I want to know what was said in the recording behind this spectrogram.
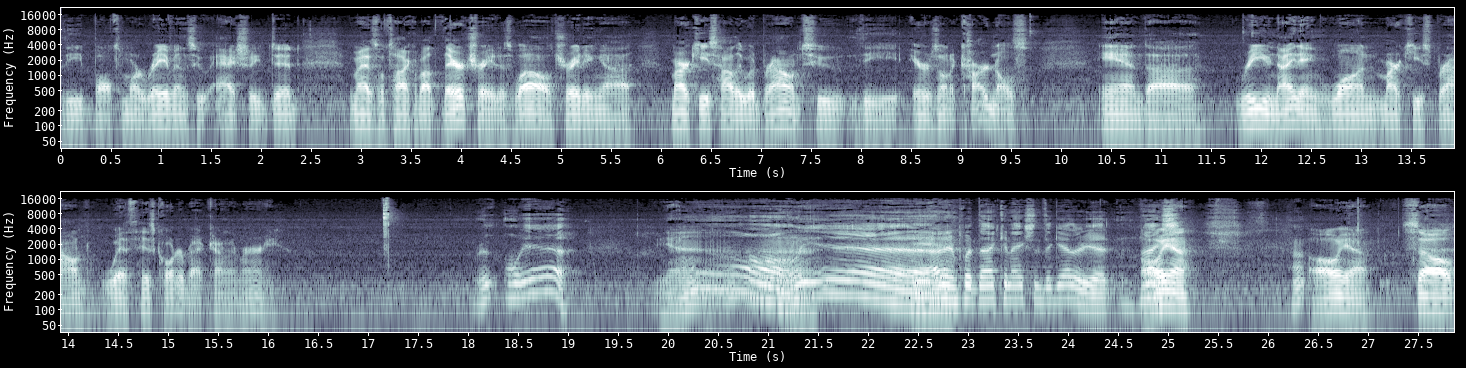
the Baltimore Ravens, who actually did. We might as well talk about their trade as well, trading uh, Marquise Hollywood Brown to the Arizona Cardinals, and uh, reuniting one Marquise Brown with his quarterback Kyler Murray. Oh yeah. Yeah. Oh yeah. Yeah. I didn't put that connection together yet. Oh yeah. Huh? Oh yeah. So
